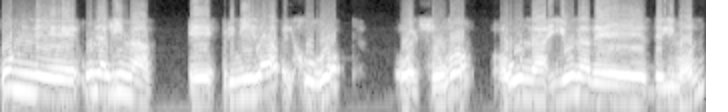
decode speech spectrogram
un, eh, una lima eh, exprimida, el jugo o el zumo, o una y una de, limón,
